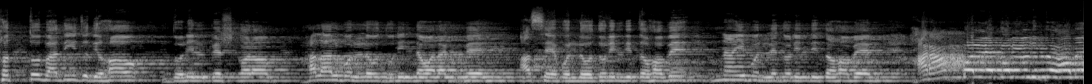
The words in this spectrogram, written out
সত্যবাদী যদি হও, দলিল পেশ করো। হালাল বললেও দলিল দেওয়া লাগবে, আছে বললেও দলিল দিতে হবে, নাই বললে দলিল দিতে হবে। হারাম বললে দলিল দিতে হবে,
